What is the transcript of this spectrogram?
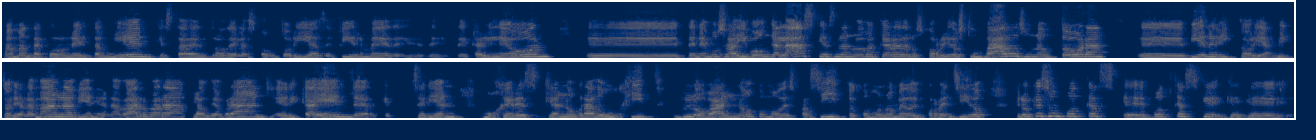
Amanda Coronel también, que está dentro de las autorías de Firme, de, de, Karim León. Eh, tenemos a Ivonne Galás, que es la nueva cara de los corridos tumbados, una autora. Eh, viene Victoria, Victoria La Mala, viene Ana Bárbara, Claudia Branch, Erika Ender, que serían mujeres que han logrado un hit global, ¿no? Como Despacito, como No me doy por vencido. Creo que es un podcast, eh, podcast que, que,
